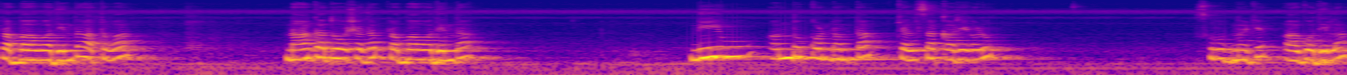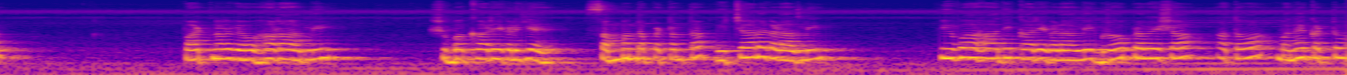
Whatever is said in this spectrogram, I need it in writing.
ಪ್ರಭಾವದಿಂದ ಅಥವಾ ನಾಗದೋಷದ ಪ್ರಭಾವದಿಂದ ನೀವು ಅಂದುಕೊಂಡಂಥ ಕೆಲಸ ಕಾರ್ಯಗಳು ಸುಲಭನಾಗೆ ಆಗೋದಿಲ್ಲ. ಪಾರ್ಟ್ನರ್ ವ್ಯವಹಾರ ಆಗಲಿ, ಶುಭ ಕಾರ್ಯಗಳಿಗೆ ಸಂಬಂಧಪಟ್ಟಂಥ ವಿಚಾರಗಳಾಗಲಿ, ವಿವಾಹಾದಿ ಕಾರ್ಯಗಳಾಗಲಿ, ಗೃಹ ಪ್ರವೇಶ ಅಥವಾ ಮನೆ ಕಟ್ಟುವ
